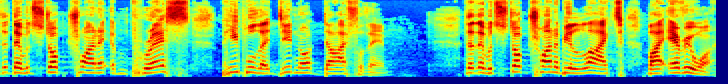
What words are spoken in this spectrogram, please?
that they would stop trying to impress people that did not die for them, that they would stop trying to be liked by everyone.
